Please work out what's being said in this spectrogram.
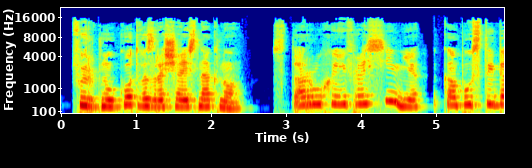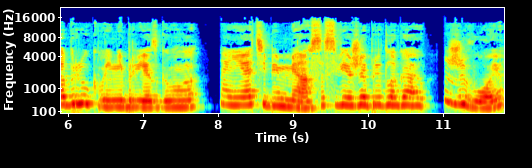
— фыркнул кот, возвращаясь на окно. «Старуха Ефросинья капустой да брюквой не брезговала, а я тебе мясо свежее предлагаю, живое.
